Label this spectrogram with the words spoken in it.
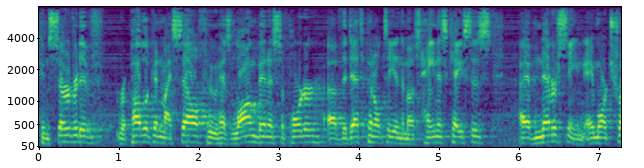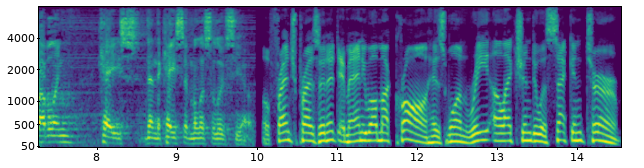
conservative Republican myself who has long been a supporter of the death penalty in the most heinous cases, I have never seen a more troubling case than the case of Melissa Lucio. Well, French President Emmanuel Macron has won re-election to a second term.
